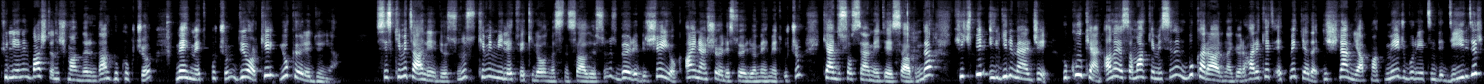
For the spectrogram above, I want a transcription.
külliyenin baş danışmanlarından hukukçu Mehmet Uçum diyor ki yok öyle dünya. Siz kimi tahliye ediyorsunuz? Kimin milletvekili olmasını sağlıyorsunuz? Böyle bir şey yok. Aynen şöyle söylüyor Mehmet Uçum kendi sosyal medya hesabında. Hiçbir ilgili merci hukuken Anayasa Mahkemesi'nin bu kararına göre hareket etmek ya da işlem yapmak mecburiyetinde değildir.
